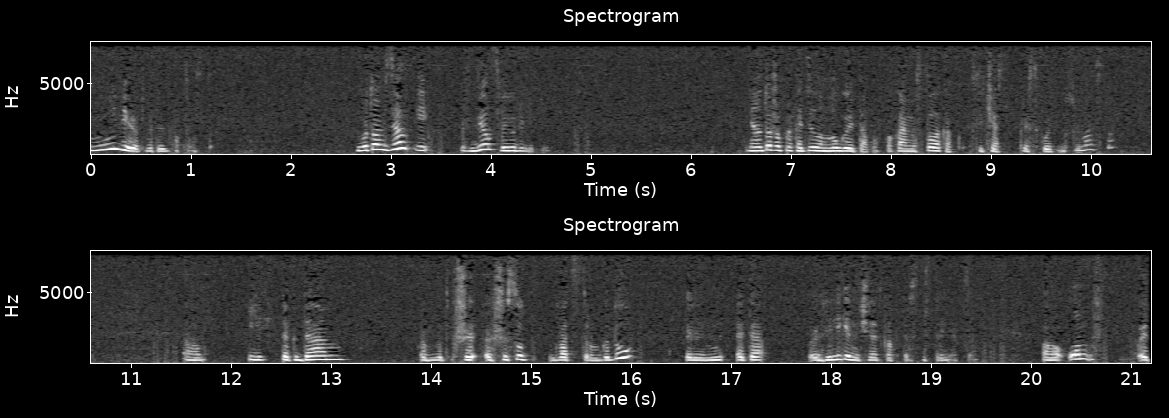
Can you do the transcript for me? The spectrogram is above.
не верят в это поклонство. И вот он взял и сделал свою религию. И она тоже проходила много этапов, пока она стала, как сейчас происходит мусульманство. А, и тогда, в 622 году, э, эта религия начинает как-то распространяться. А, он, э,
